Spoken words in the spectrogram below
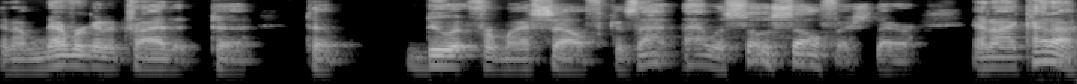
And I'm never going to try to to to do it for myself because that that was so selfish there. And I kind of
